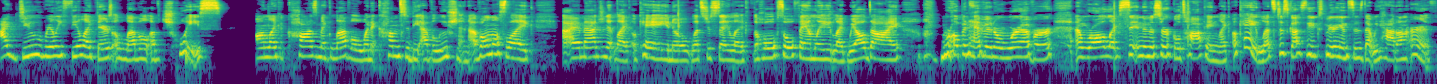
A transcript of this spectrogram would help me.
i do really feel like there's a level of choice on like a cosmic level when it comes to the evolution of almost like I imagine it like, okay, you know, let's just say like the whole soul family, like we all die, we're up in heaven or wherever, and we're all like sitting in a circle talking, like, okay, let's discuss the experiences that we had on earth.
